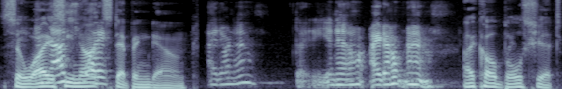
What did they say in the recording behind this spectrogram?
So why is he not why- stepping down? I don't know. Uh, you know, I don't know. I call bullshit.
